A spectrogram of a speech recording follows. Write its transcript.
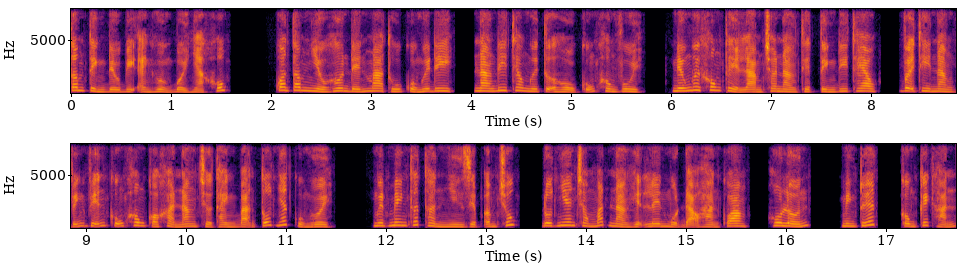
tâm tình đều bị ảnh hưởng bởi nhạc khúc. Quan tâm nhiều hơn đến ma thú của ngươi đi, nàng đi theo ngươi tựa hồ cũng không vui. Nếu ngươi không thể làm cho nàng thiệt tình đi theo, vậy thì nàng vĩnh viễn cũng không có khả năng trở thành bạn tốt nhất của ngươi. Nguyệt minh thất thần nhìn diệp âm trúc, đột nhiên trong mắt nàng hiện lên một đạo hàn quang, hô lớn minh tuyết, công kích hắn.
